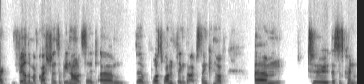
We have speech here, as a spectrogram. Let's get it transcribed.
I feel that my questions have been answered. Um, there was one thing that I was thinking of. Um, to this is kind of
